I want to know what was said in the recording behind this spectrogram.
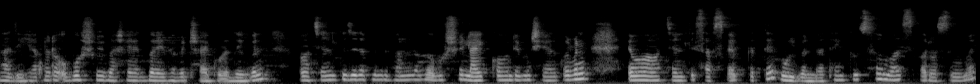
ভাজি আপনারা অবশ্যই বাসায় একবার এভাবে ট্রাই করে দেখবেন। আমার চ্যানেলটি যদি আপনাদের ভালো লাগে, অবশ্যই লাইক কমেন্ট এবং শেয়ার করবেন এবং আমার চ্যানেলটি সাবস্ক্রাইব করতে ভুলবেন না। Thank you so much for watching my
